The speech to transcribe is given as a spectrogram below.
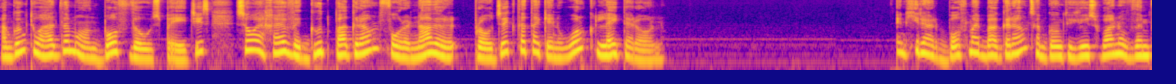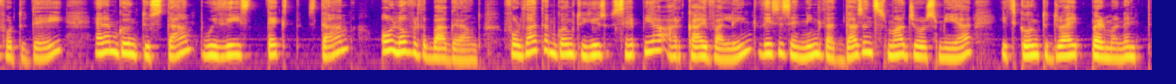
I'm going to add them on both those pages, so I have a good background for another project that I can work later on. And here are both my backgrounds. I'm going to use one of them for today and I'm going to stamp with this text stamp all over the background. For that I'm going to use Sepia Archival ink. This is an ink that doesn't smudge or smear, it's going to dry permanent.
